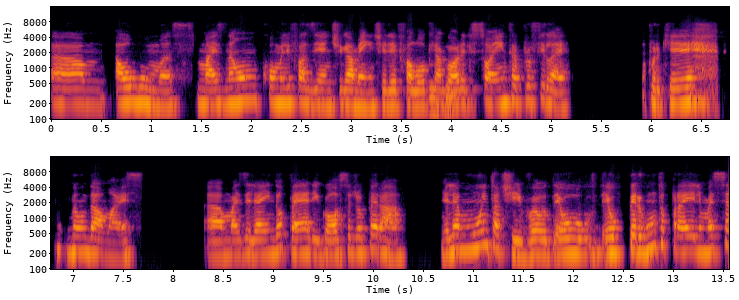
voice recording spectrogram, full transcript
um, algumas, mas não como ele fazia antigamente. Ele falou que uhum. agora ele só entra para o filé, porque não dá mais. Uh, mas ele ainda opera e gosta de operar. Ele é muito ativo. Eu, eu, eu pergunto para ele, mas você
